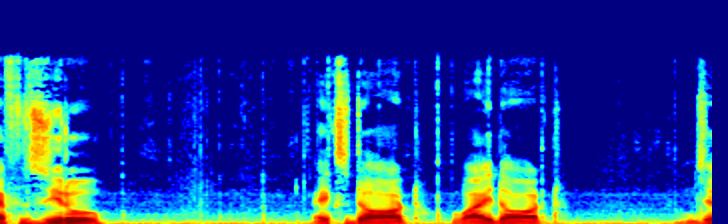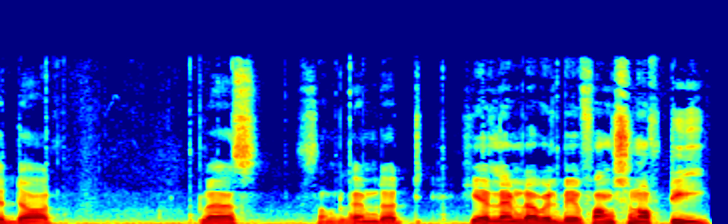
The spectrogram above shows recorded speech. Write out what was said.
f 0 x dot y dot z dot plus some lambda t. here lambda will be a function of t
